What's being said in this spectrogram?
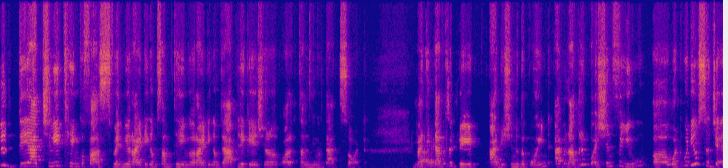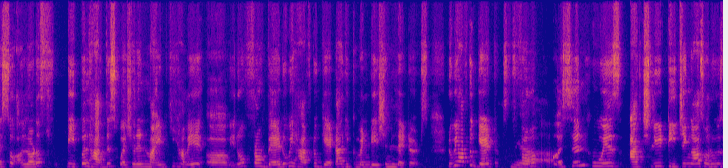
will they actually think of us when we're writing up something or writing up the application or, or something of that sort? Yeah, I think that was a great addition to the point. I have another question for you. Uh, what would you suggest? So a lot of people have this question in mind ki hame, uh, you know, from where do we have to get our recommendation letters? Do we have to get yeah. from a person who is actually teaching us or who's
